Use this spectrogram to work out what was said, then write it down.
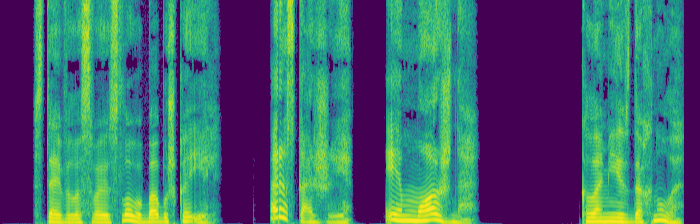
— ставила свое слово бабушка Эль. «Расскажи, им можно». Коломия вздохнула,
